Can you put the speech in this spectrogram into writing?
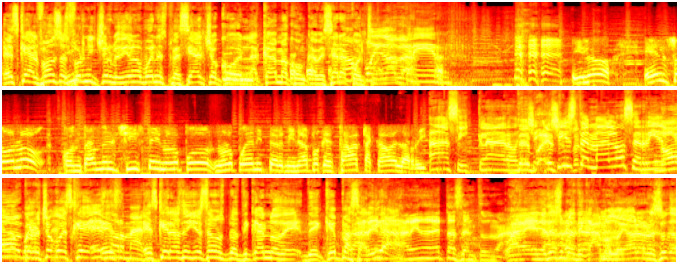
Es que Alfonso Furniture me dio una buena especial, Choco, en la cama con cabecera no colchonada. puedo creer. Y luego, él solo contando el chiste y no lo pudo, no lo podía ni terminar porque estaba atacado de la risa. Ah, sí, claro. Ch- es- chiste malo se ríe. No, pero. Choco, es que es, normal. Es que Erasmo y yo estamos platicando de, de qué pasaría. A mí no metas en tus manos. Güey, de eso platicamos, güey. Ahora resulta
